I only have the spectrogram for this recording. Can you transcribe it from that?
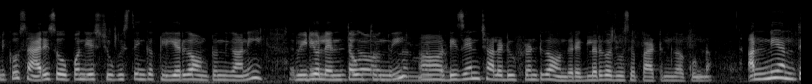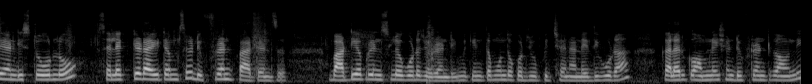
మీకు శారీస్ ఓపెన్ చేసి చూపిస్తే ఇంకా క్లియర్గా ఉంటుంది కానీ వీడియో లెంత్ అవుతుంది. డిజైన్ చాలా డిఫరెంట్గా ఉంది. రెగ్యులర్గా చూసే ప్యాటర్న్ కాకుండా. అన్నీ అంతే అండి స్టోర్లో సెలెక్టెడ్ ఐటమ్స్ డిఫరెంట్ ప్యాటర్న్స్ బాటియా ప్రింట్స్లో కూడా చూడండి. మీకు ఇంతకుముందు ఒకటి చూపించాను అండి ఇది కూడా కలర్ కాంబినేషన్ డిఫరెంట్గా ఉంది.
